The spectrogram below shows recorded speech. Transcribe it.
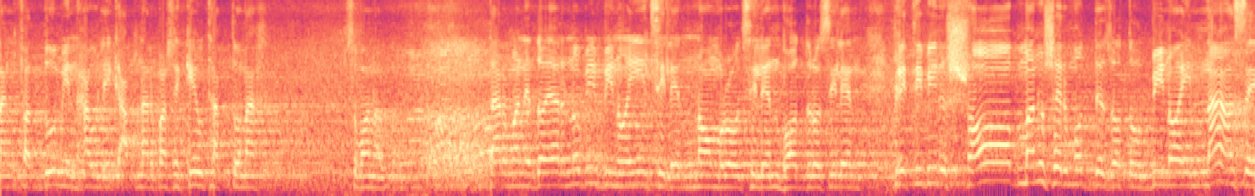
লাংফাদ্দু মিন হাউলিক আপনার পাশে কেউ থাকতো না তার মানে দয়ার নবী বিনয়ী ছিলেন, নম্র ছিলেন, ভদ্র ছিলেন। পৃথিবীর সব মানুষের মধ্যে যত বিনয় না আছে,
